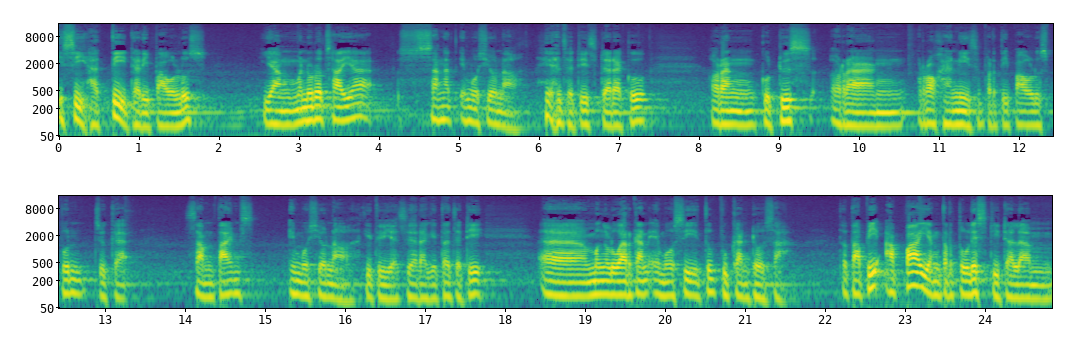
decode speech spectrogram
isi hati dari Paulus yang menurut saya sangat emosional. Ya jadi saudaraku orang kudus orang rohani seperti Paulus pun juga sometimes emosional gitu ya saudara kita. Jadi uh, mengeluarkan emosi itu bukan dosa. Tetapi apa yang tertulis di dalam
